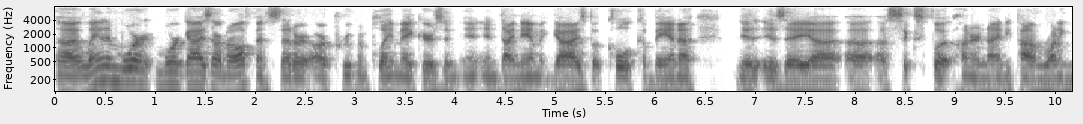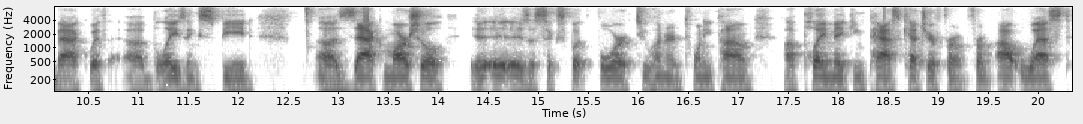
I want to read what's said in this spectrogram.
uh, landing more more guys on offense that are, are proven playmakers and, and, and dynamic guys. But Cole Cabana is, is a, uh, a six foot, 190 pound running back with uh, blazing speed. Uh, Zach Marshall is a six foot four, 220 pound uh, playmaking pass catcher from from out west.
